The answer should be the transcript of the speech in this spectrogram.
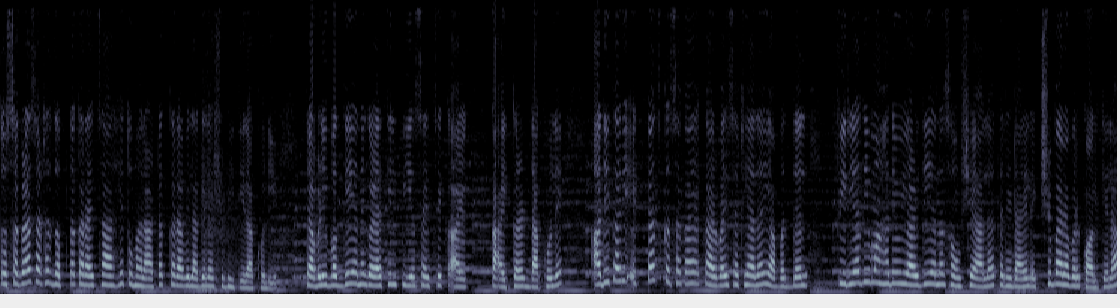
तो सगळा साठा जप्त करायचा आहे. तुम्हाला अटक करावी लागेल अशी भीती दाखवली. त्यावेळी वग्गे याने गळ्यातील पी एस आयचे काय काय कार्ड दाखवले? अधिकारी एकटाच कसा काय कारवाईसाठी आला? याबद्दल फिर्यादी महादेव याळगी यांना संशय आला. त्यांनी डायल एकशे बारावर कॉल केला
